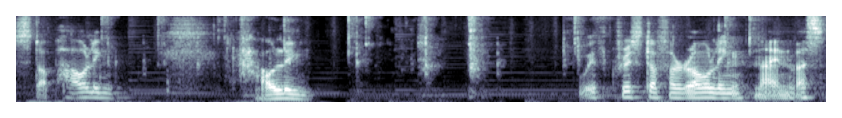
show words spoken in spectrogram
Stop howling. Howling. With Christopher Rowling. Nein, was?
